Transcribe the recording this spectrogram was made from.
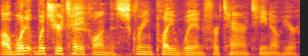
Uh, what, what's your take on the screenplay win for Tarantino here?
